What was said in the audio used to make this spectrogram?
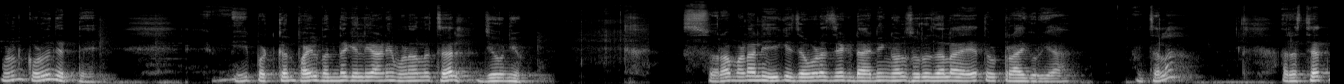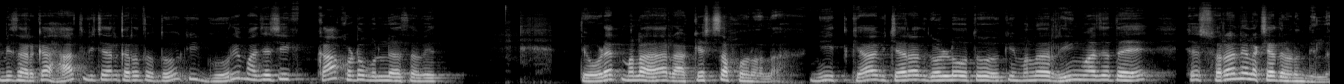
म्हणून कळून येत नाही. मी पटकन फाईल बंद केली आणि म्हणालो चल जेवून येऊ. स्वरा म्हणाली की जवळच एक डायनिंग हॉल सुरू झाला आहे तो ट्राय करूया. चला. रस्त्यात मी सारखा हाच विचार करत होतो की गोरे माझ्याशी का खोटं बोलले असावेत? तेवढ्यात मला राकेशचा फोन आला. मी इतक्या विचारात गळलो होतो की मला रिंग वाजत आहे हे स्वराने लक्षात आणून दिलं.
